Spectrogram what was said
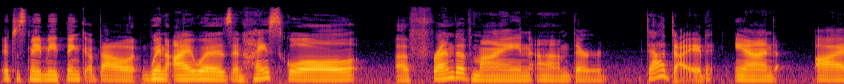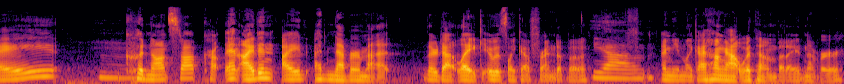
it just made me think about when I was in high school, a friend of mine, um, their dad died. And I could not stop crying. And I didn't, I had never met their dad. Like, it was like a friend of a, Yeah. I mean, like I hung out with him, but I had never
